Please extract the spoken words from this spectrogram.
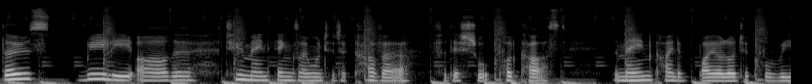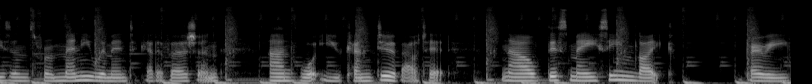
Those really are the two main things I wanted to cover for this short podcast. The main kind of biological reasons for many women to get aversion and what you can do about it. Now, this may seem like very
